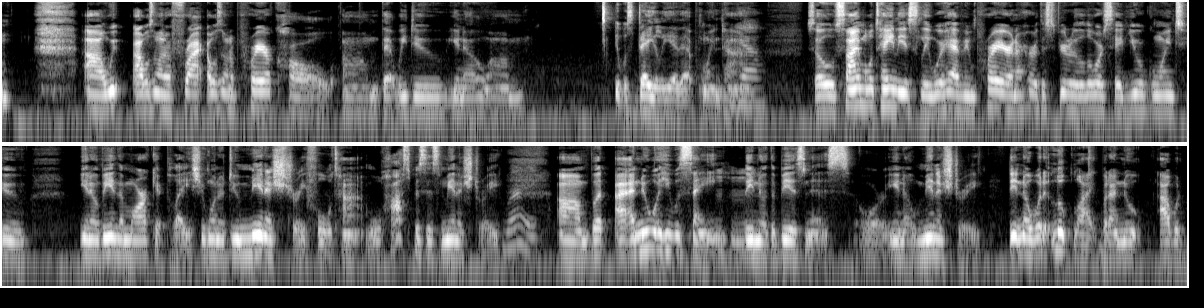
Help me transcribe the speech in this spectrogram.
uh, we, I was on a Friday, I was on a prayer call um, that we do, you know, um, it was daily at that point in time. Yeah. So simultaneously, we're having prayer, and I heard the Spirit of the Lord said, "You're going to, you know, be in the marketplace. You're going to do ministry full time. Well, hospice is ministry, Right. um, but I, I knew what He was saying. You know, the business or you know, ministry. Didn't know what it looked like, but I knew I would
